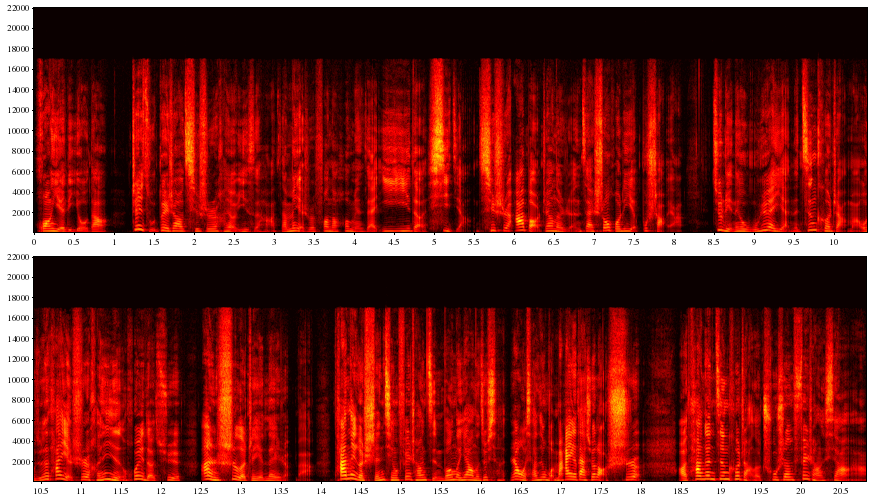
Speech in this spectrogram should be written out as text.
荒野里游荡。这组对照其实很有意思哈，咱们也是放到后面再一一的细讲。其实阿宝这样的人在生活里也不少呀。剧里那个吴越演的金科长嘛，我觉得他也是很隐晦的去暗示了这一类人吧。他那个神情非常紧绷的样子，就想让我想起我妈一个大学老师啊。他跟金科长的出身非常像啊，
